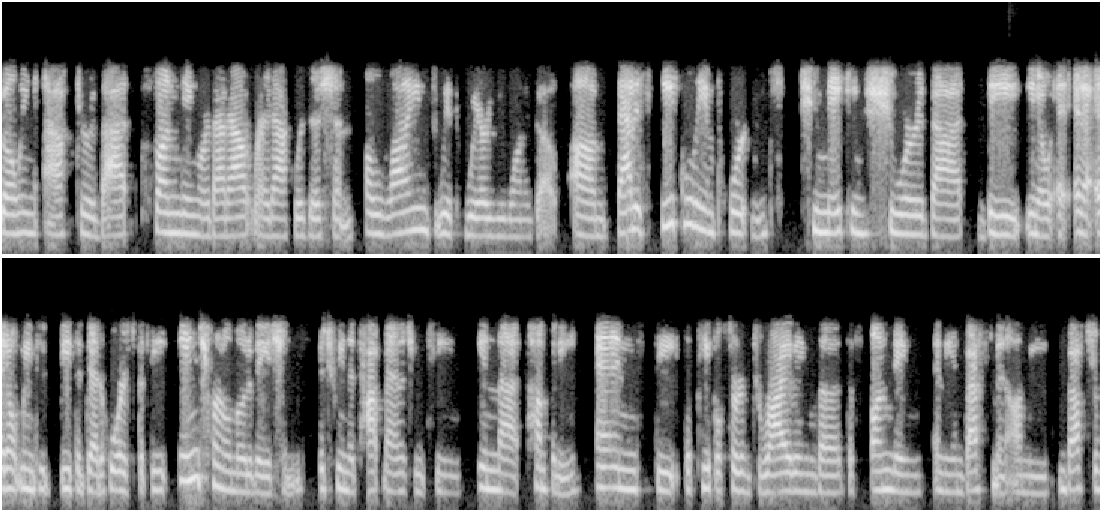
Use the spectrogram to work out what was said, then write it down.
going after that funding or that outright acquisition aligns with where you want to go. Um, that is equally important to making sure that the, you know, and I don't mean to beat the dead horse, but the internal motivations between the top management team in that company and the, the people sort of driving the, the funding and the investment on the investor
